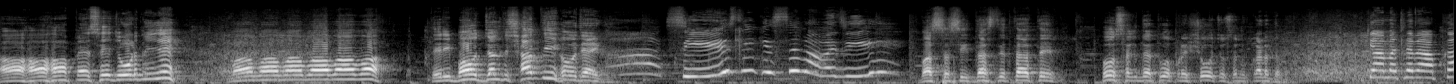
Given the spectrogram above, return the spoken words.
ਆ ਹਾ ਹਾ ਪੈਸੇ जोड़नी है वाह वाह वाह वाह वाह वाह तेरी बहुत जल्द शादी हो जाएगी सीरियसली किससे बाबा जी ਬਸ ਅਸੀਂ ਦੱਸ ਦਿੱਤਾ ਤੇ ਹੋ ਸਕਦਾ ਤੂੰ ਆਪਣੇ ਸ਼ੋਅ ਚ ਉਸ ਨੂੰ ਕੱਢ ਦੇਵੇਂ क्या मतलब है आपका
